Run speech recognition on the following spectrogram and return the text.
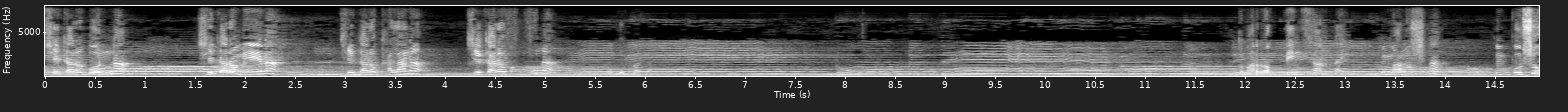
সে কারও বোন না? সে কারও মেয়ে না? সে কারও খালা না, সে কারও ফুফু না। তোমার রক্তে ইনসান নাই, তুমি মানুষ না, তুমি পশু।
